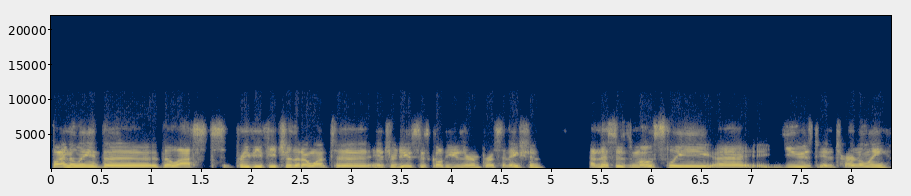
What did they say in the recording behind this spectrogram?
Finally, the, the last preview feature that I want to introduce is called user impersonation. And this is mostly uh, used internally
